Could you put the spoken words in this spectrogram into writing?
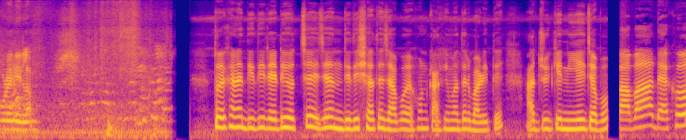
পরে নিলাম। তো এখানে দিদি রেডি হচ্ছে। এই যে দিদির সাথে যাব এখন কাকিমাদের বাড়িতে। আর জুইকে নিয়েই যাব। বাবা দেখো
